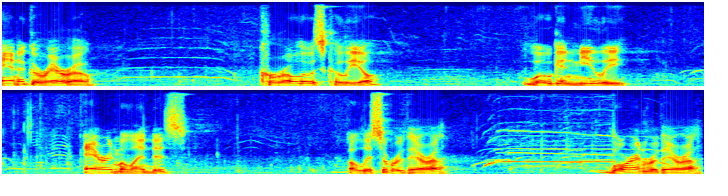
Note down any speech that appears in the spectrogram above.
Anna Guerrero, Corolos Khalil, Logan Mealy, Aaron Melendez, Alyssa Rivera, Lauren Rivera,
